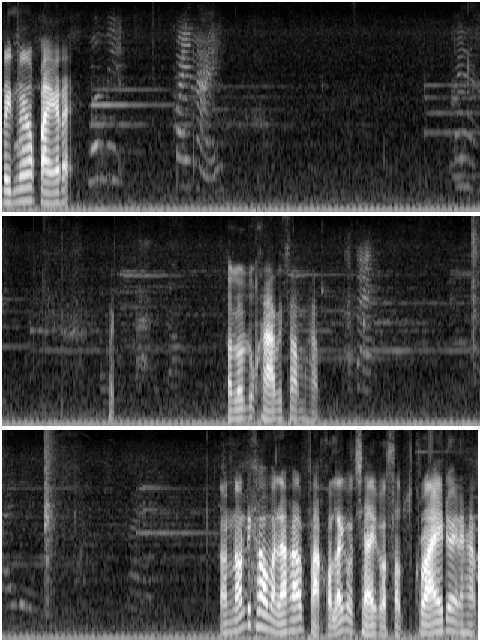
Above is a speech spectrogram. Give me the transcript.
ตินไม่ต้องไปก็ได้แล้วนี่ไปไหนไปไหนเอารถลูกค้าไปซ่อมครับเอาไปไปเลยไปน้องๆที่เข้ามาแล้วครับ ฝากกดไลค์กดแชร์กด subscribe ด้วยนะครับ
